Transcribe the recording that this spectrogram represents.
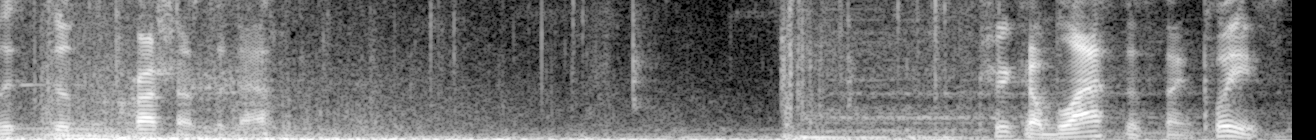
At least it doesn't crush us to death. Trico, blast this thing, please.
